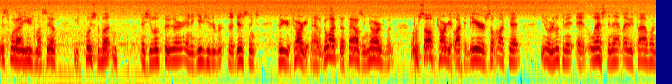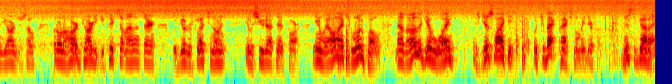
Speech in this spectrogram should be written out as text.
This is what I use myself. You push the button as you look through there, and it gives you the, the distance to your target. Now, it'll go out to a thousand yards, but on a soft target like a deer or something like that, you know, you're looking at, at less than that, maybe 500 yards or so. But on a hard target, you pick something out, out there with good reflection on it, it'll shoot out that far. Anyway, all that's from Leupold. Now, the other giveaway is just like it, but your backpack's going to be different. This has got a,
